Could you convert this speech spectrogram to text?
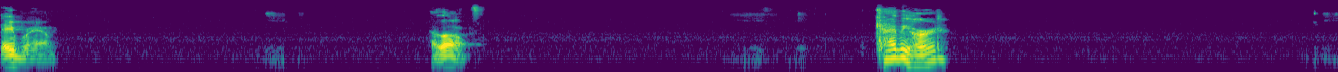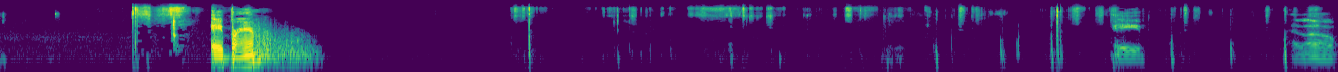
Abraham. Hello. Can I be heard? Abraham? Abe. Hello.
